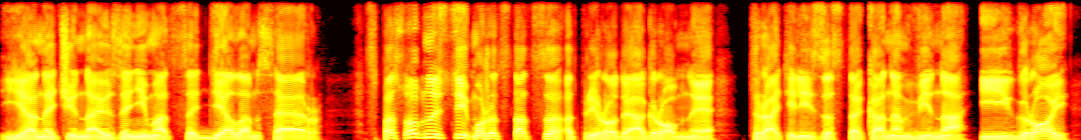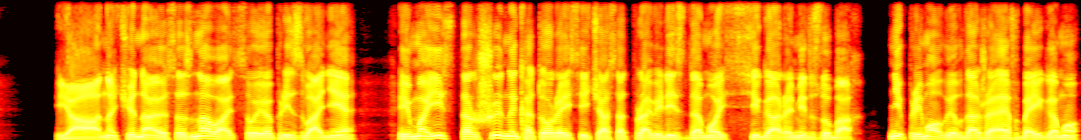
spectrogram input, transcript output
Я начинаю заниматься делом, сэр. Способности, может статься, от природы огромные, тратились за стаканом вина и игрой. Я начинаю сознавать свое призвание — и мои старшины, которые сейчас отправились домой с сигарами в зубах, не примолвив даже Эфбейгаму,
